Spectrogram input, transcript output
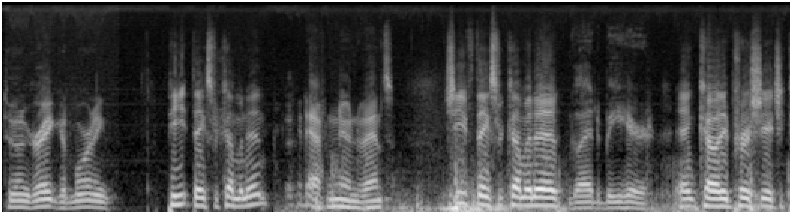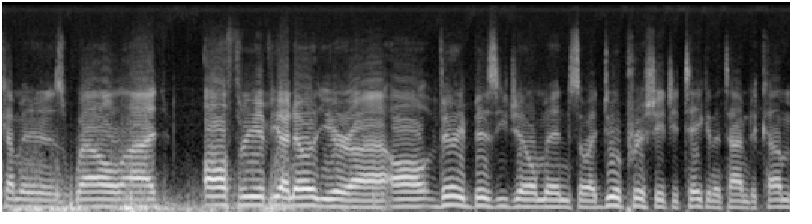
Doing great. Good morning. Pete, thanks for coming in. Good afternoon, Vince. Chief, thanks for coming in. Glad to be here. And Cody, appreciate you coming in as well. Uh, all three of you, I know you're uh, all very busy gentlemen, so I do appreciate you taking the time to come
